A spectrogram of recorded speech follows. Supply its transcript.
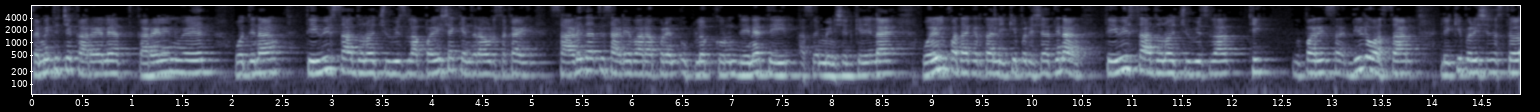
समितीचे कार्यालयात कार्यालयीन वेळेत व दिनांक तेवीस सहा दोन हजार चोवीसला परीक्षा केंद्रावर सकाळी साडेदहा ते साडेबारा पर्यंत उपलब्ध करून देण्यात येईल. येईल असं मेन्शन केलेलं आहे. वरील पदाकरिता लेखी परीक्षा दिनांक तेवीस सहा दोन हजार चोवीसला ठीक दुपारी दीड वाजता लेखी परीक्षेचं स्थळ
